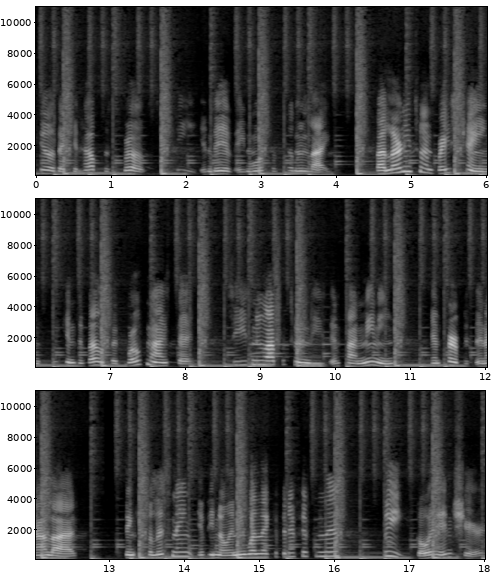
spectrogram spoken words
skill that can help us grow succeed, and live a more fulfilling life. By learning to embrace change, can develop a growth mindset, seize new opportunities, and find meaning and purpose in our lives. Thank you for listening. If you know anyone that could benefit from this, please go ahead and share it.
